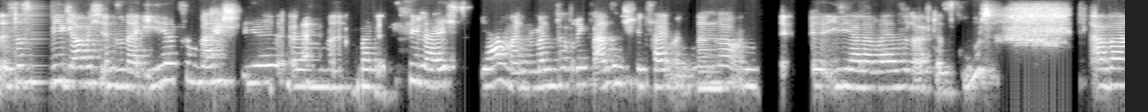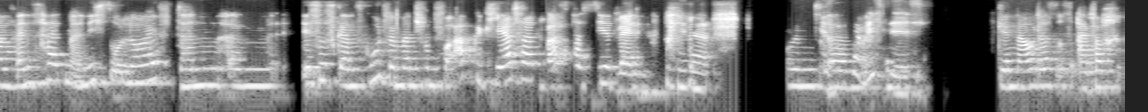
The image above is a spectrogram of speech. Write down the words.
es ist wie, glaube ich, in so einer Ehe zum Beispiel. Ähm, man ist vielleicht, ja, man, man verbringt wahnsinnig viel Zeit miteinander mhm. und äh, idealerweise läuft das gut. Aber wenn es halt mal nicht so läuft, dann ähm, ist es ganz gut, wenn man schon vorab geklärt hat, was passiert, wenn. Ja. und ja, ähm, wichtig. Genau das ist einfach,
